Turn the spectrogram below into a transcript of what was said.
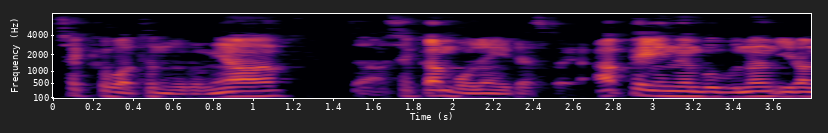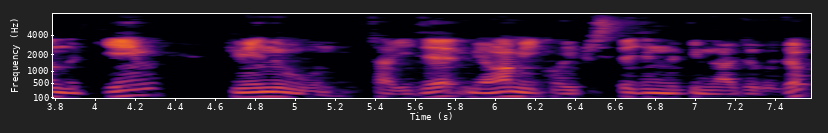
체크 버튼 누르면 자, 색감 보정이 됐어요. 앞에 있는 부분은 이런 느낌, 뒤에 있는 부분. 자, 이제 명암이 거의 비슷해진 느낌 나죠, 그죠?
